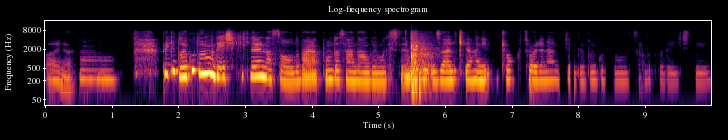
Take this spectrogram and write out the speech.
Aynen. Hmm. Peki duygu durumu değişiklikleri nasıl oldu Berrak? Bunu da senden duymak isterim. Çünkü özellikle hani çok söylenen bir şeyde duygu durumunun sıklıkla değiştiği.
